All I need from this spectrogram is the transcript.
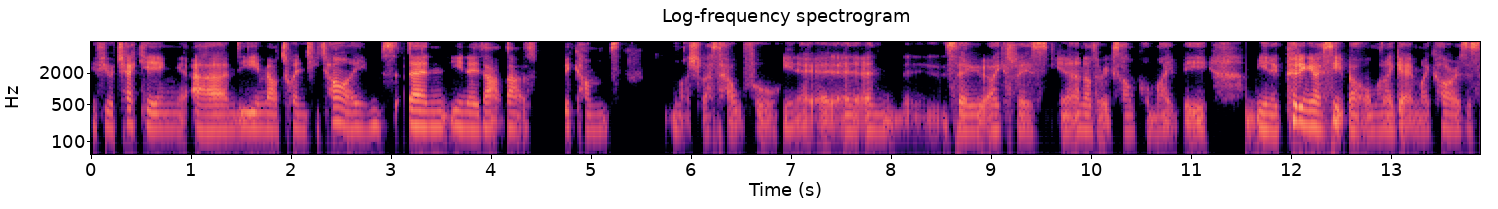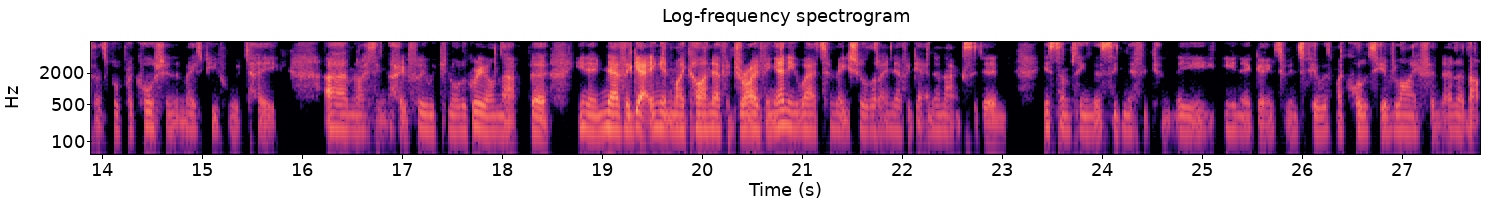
if you're checking um, the email 20 times then you know that that becomes much less helpful you know and, so i suppose you know another example might be you know putting a seatbelt on when i get in my car is a sensible precaution that most people would take. Um, and i think hopefully we can all agree on that but you know never getting in my car never driving anywhere to make sure that i never get in an accident is something that's significantly you know going to interfere with my quality of life and, and at that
